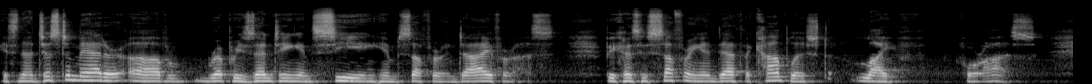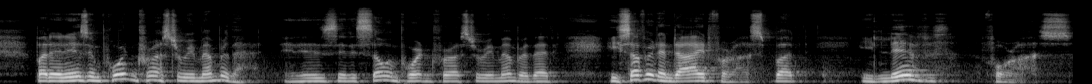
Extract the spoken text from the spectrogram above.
it's not just a matter of representing and seeing him suffer and die for us, because his suffering and death accomplished life for us. But it is important for us to remember that. It is, it is so important for us to remember that he suffered and died for us, but he lived for us.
